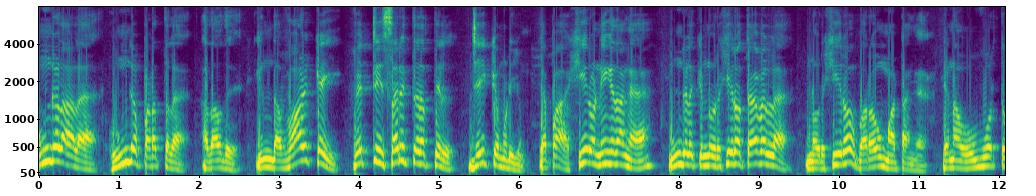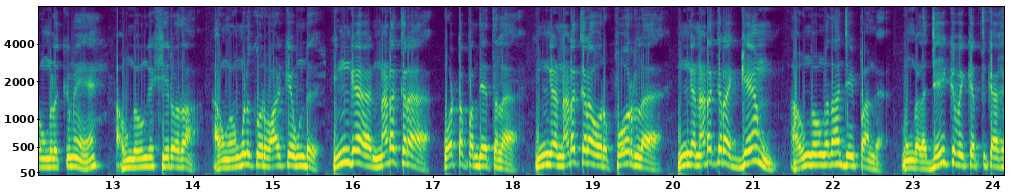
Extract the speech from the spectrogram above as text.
உங்களால உங்க படத்துல அதாவது இந்த வாழ்க்கை வெற்றி சரித்திரத்தில் ஜெயிக்க முடியும். எப்பா ஹீரோ நீங்க தாங்க. உங்களுக்கு இன்னொரு ஹீரோ தேவையில்ல. இன்னொரு ஹீரோ வரவும் மாட்டாங்க. ஏன்னா ஒவ்வொருத்தவங்களுக்குமே அவங்கவுங்க ஹீரோ தான். அவங்கவுங்களுக்கு ஒரு வாழ்க்கை உண்டு. இங்க நடக்கிற ஓட்டப்பந்தயத்துல இங்க நடக்கிற ஒரு போர்ல இங்க நடக்கிற கேம் அவங்கவுங்க தான் ஜெயிப்பாங்க. உங்களை ஜெயிக்க வைக்கிறதுக்காக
